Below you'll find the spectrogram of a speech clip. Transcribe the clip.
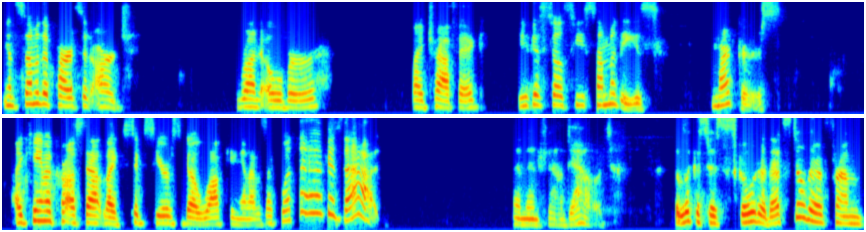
in some of the parts that aren't run over by traffic, you can still see some of these markers. I came across that like six years ago walking, and I was like, what the heck is that? And then found out. But look, it says Skoda. That's still there from,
